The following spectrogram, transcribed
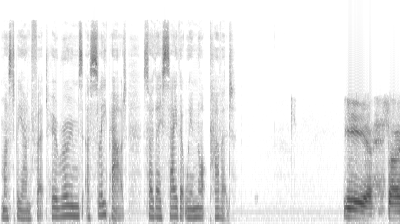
must be unfit. Her rooms are sleep out, so they say that we're not covered. Yeah, so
